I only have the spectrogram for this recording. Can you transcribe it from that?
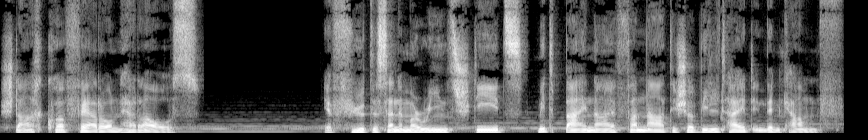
stach Corferon heraus. Er führte seine Marines stets mit beinahe fanatischer Wildheit in den Kampf.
